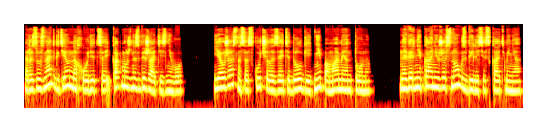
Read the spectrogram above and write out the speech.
разузнать, где он находится и как можно сбежать из него. Я ужасно соскучилась за эти долгие дни по маме Антону. Наверняка они уже с ног сбились искать меня.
